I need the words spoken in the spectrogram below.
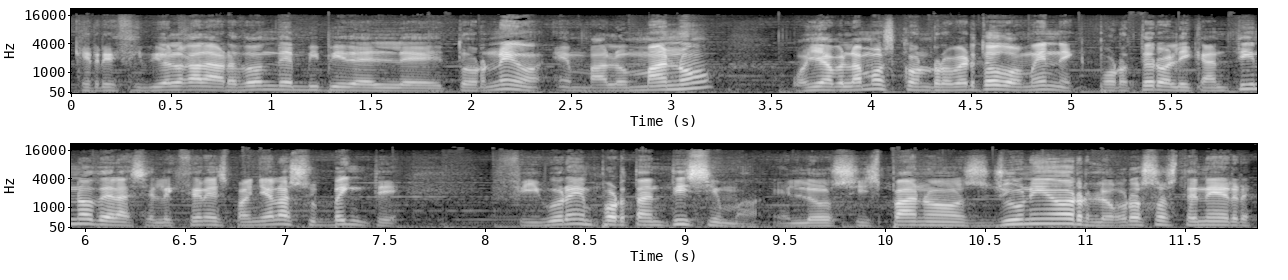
que recibió el galardón de MVP del eh, torneo en balonmano. Hoy hablamos con Roberto Domenech, portero alicantino de la selección española sub-20. Figura importantísima en los hispanos junior, logró sostener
